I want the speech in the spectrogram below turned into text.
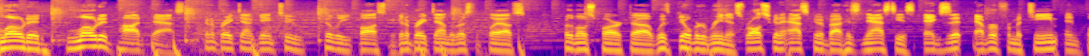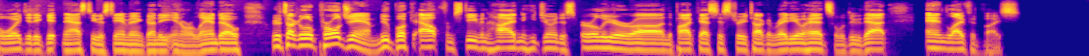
Loaded, loaded podcast. We're Going to break down game two, Philly, Boston. Going to break down the rest of the playoffs for the most part uh, with Gilbert Arenas. We're also going to ask him about his nastiest exit ever from a team. And boy, did it get nasty with Stan Van Gundy in Orlando. We're going to talk a little Pearl Jam, new book out from Steven Hyden. He joined us earlier uh, in the podcast history talking Radiohead. So we'll do that and life advice.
